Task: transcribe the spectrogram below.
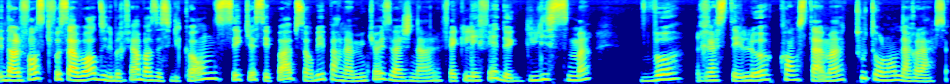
Et dans le fond, ce qu'il faut savoir du lubrifiant à base de silicone, c'est que c'est pas absorbé par la muqueuse vaginale. Fait que l'effet de glissement va rester là constamment tout au long de la relation.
